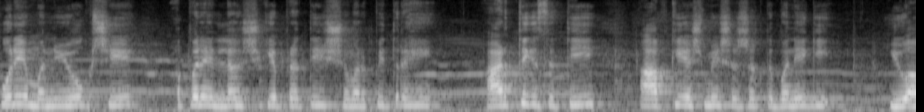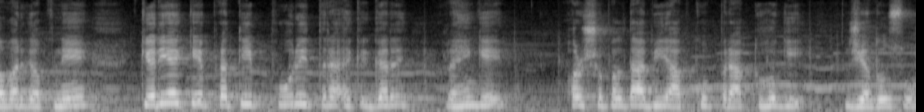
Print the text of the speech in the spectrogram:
पूरे मनयोग से अपने लक्ष्य के प्रति समर्पित रहें। आर्थिक स्थिति आपकी यश में सशक्त बनेगी। युवा वर्ग अपने करियर के प्रति पूरी तरह एकाग्र रहेंगे और सफलता भी आपको प्राप्त होगी। जी हाँ दोस्तों,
